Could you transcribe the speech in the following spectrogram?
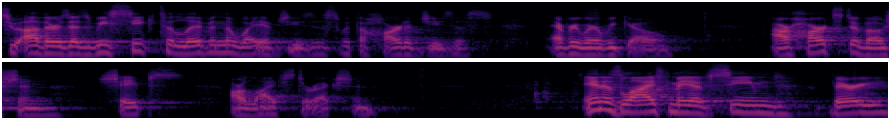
to others as we seek to live in the way of Jesus with the heart of Jesus everywhere we go. Our heart's devotion shapes our life's direction. Anna's life may have seemed very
